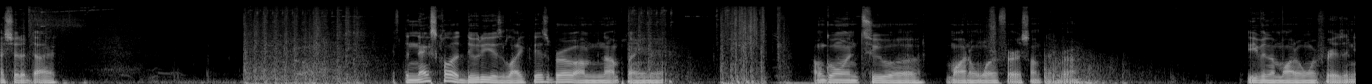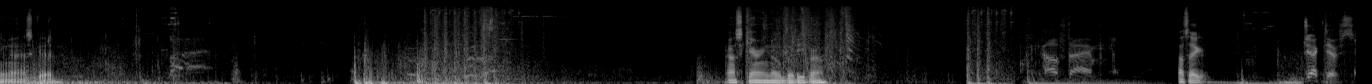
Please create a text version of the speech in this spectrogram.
I should have died. If the next Call of Duty is like this, bro, I'm not playing it. I'm going to uh Modern Warfare or something, bro. Even the Modern Warfare isn't even as good. Not scaring nobody, bro. Half time. I'll take it. Objectives.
